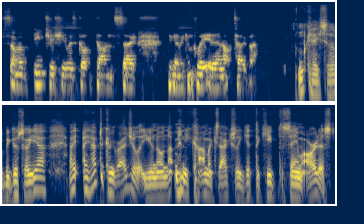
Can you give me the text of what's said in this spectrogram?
some of each issue has got done, so they're going to be completed in October. Okay, so it'll be good. So yeah, I, I have to congratulate you. Know not many comics actually get to keep the same artist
